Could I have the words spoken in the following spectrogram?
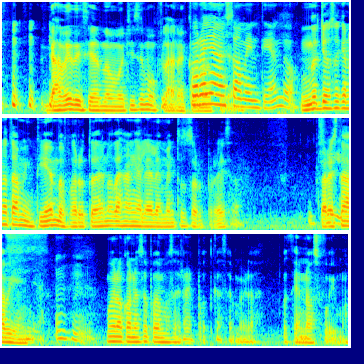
Gaby diciendo muchísimos planes. Pero ella no está mintiendo. No, yo sé que no está mintiendo, pero ustedes no dejan el elemento sorpresa. Pero está bien ya. Bueno, con eso podemos cerrar el podcast, en verdad. Porque nos fuimos.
